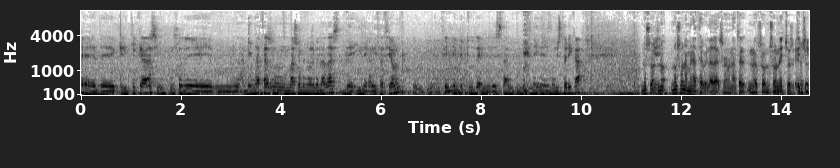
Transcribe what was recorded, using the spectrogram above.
eh, de críticas, incluso de mm, amenazas más o menos veladas de ilegalización, en, fin, en virtud de esta ley de memoria histórica no son, no, no son amenazas veladas, son, no son, son hechos, hechos,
